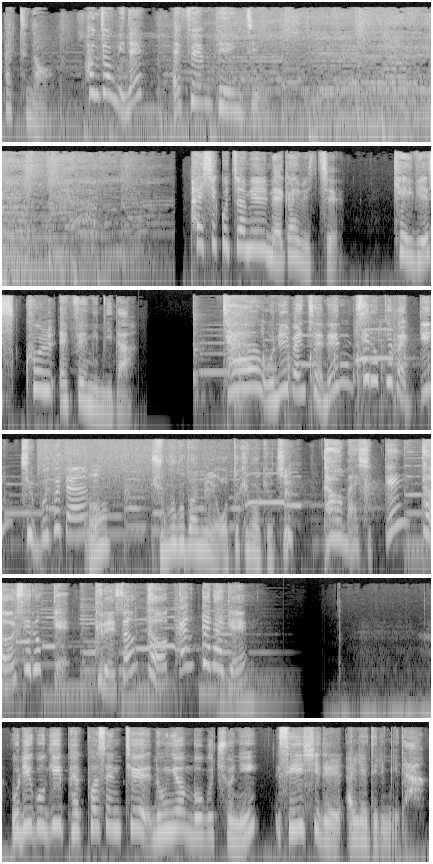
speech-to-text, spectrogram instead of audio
파트너 황정민의 FM 대행진 89.1MHz KBS 쿨 FM입니다. 자, 오늘 반찬은 새롭게 바뀐 주부구당. 어? 주부구단이 어떻게 바뀌었지? 더 맛있게, 더 새롭게, 그래서 더 깐깐하게. 우리 고기 100% 농협 모구촌이 3시를 알려드립니다.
